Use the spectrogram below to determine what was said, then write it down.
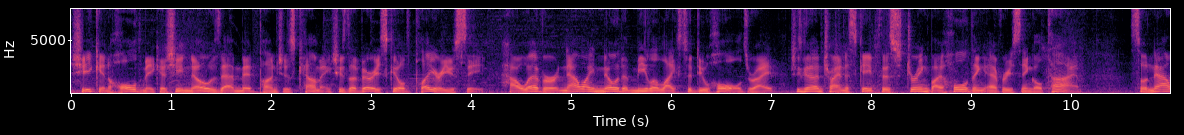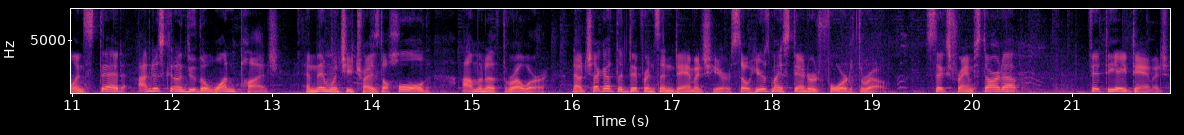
she can hold me because she knows that mid punch is coming. She's a very skilled player, you see. However, now I know that Mila likes to do holds, right? She's gonna try and escape this string by holding every single time. So now instead, I'm just gonna do the one punch, and then when she tries to hold, I'm gonna throw her. Now check out the difference in damage here. So here's my standard forward throw. 6 frame startup, 58 damage,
